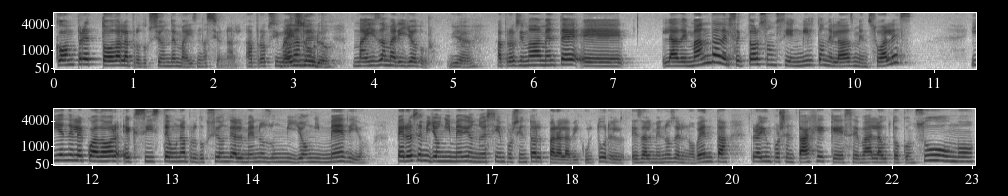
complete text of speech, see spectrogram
compre toda la producción de maíz nacional. Aproximadamente. duro. Maíz amarillo duro. Aproximadamente eh, la demanda del sector son 100 mil toneladas mensuales y en el Ecuador existe una producción de al menos un millón y medio. Pero ese millón y medio no es 100% al- para la avicultura, es al menos del 90%, pero hay un porcentaje que se va al autoconsumo,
